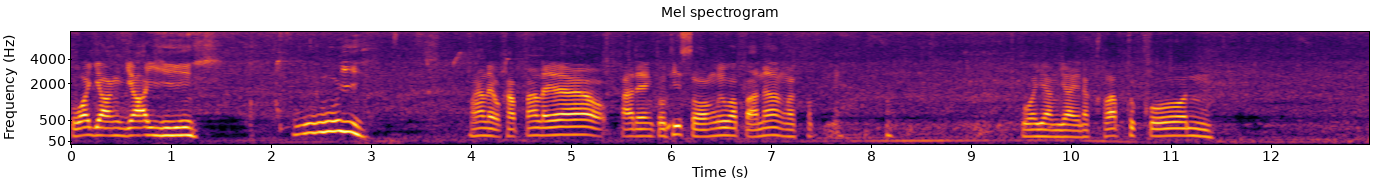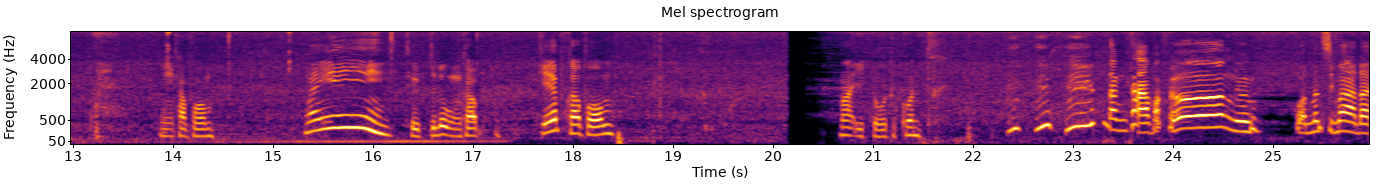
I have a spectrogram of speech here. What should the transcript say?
ตัวอยางใหญ่อุ้ยมาแล้วครับมาแล้วปลาแดงตัวที่สองหรือว่าปลานั่งนะครับ ตัวอยางใหญ่นะครับทุกคน นี่ครับผม ไม่ถึกจะดุงครับ เก็บครับผม มาอีกตัวทุกคนนั่งทาบักเอิงหนึ่งก่อนมันสิมาได้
